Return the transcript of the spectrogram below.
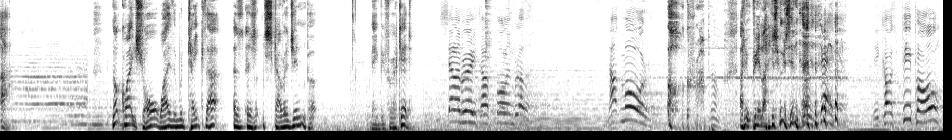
Ah. Not quite sure why they would take that as, as scavenging, but maybe for a kid. Celebrate our fallen brother. Not more Oh, crap. I didn't realise it was in there. because people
